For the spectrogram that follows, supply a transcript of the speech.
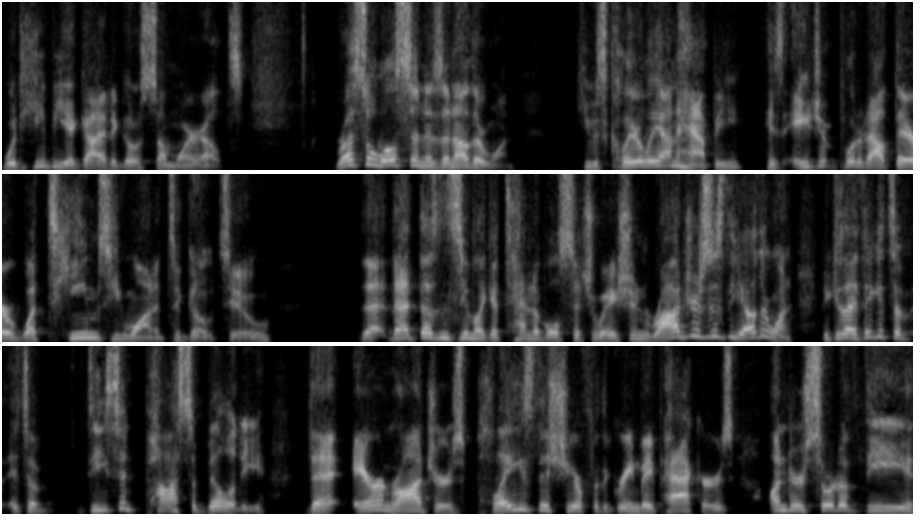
Would he be a guy to go somewhere else? Russell Wilson is another one. He was clearly unhappy. His agent put it out there what teams he wanted to go to. That that doesn't seem like a tenable situation. Rodgers is the other one because I think it's a it's a decent possibility that Aaron Rodgers plays this year for the Green Bay Packers under sort of the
